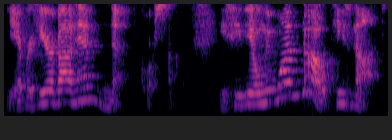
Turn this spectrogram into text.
You ever hear about him? No, of course not. Is he the only one? No, he's not.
